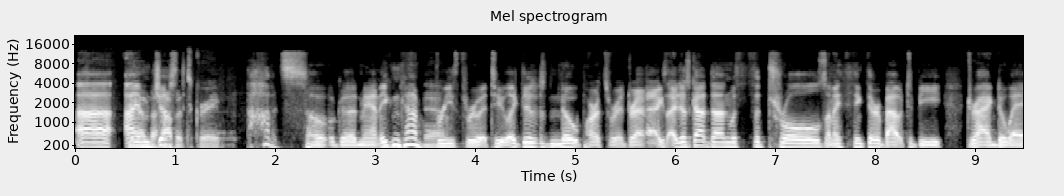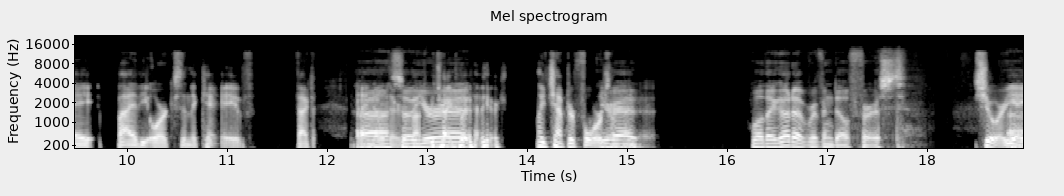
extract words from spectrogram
Uh, yeah, I'm the just Hobbit's great. Hobbit's so good, man. You can kind of Yeah. breathe through it too. Like there's no parts where it drags. I just got done with the trolls, and I think they're about to be dragged away by the orcs in the cave. In fact, I know Uh, they're so about to be you're away at- by the orcs. like chapter four or You're something. at, well, they go to Rivendell first. sure, yeah,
